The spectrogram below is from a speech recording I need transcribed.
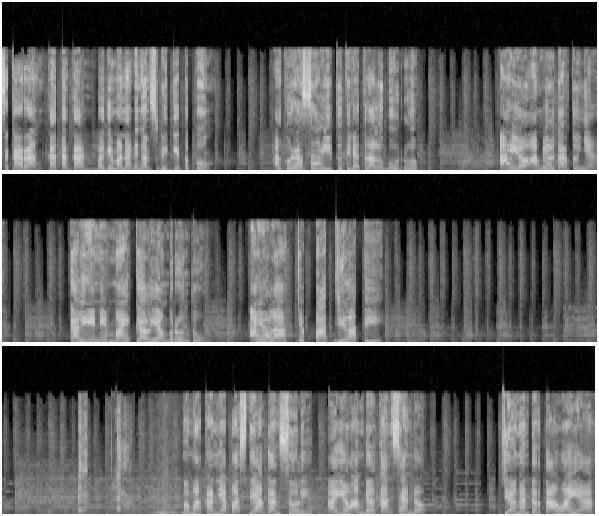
Sekarang katakan, bagaimana dengan sedikit tepung? Aku rasa itu tidak terlalu buruk. Ayo, ambil kartunya. Kali ini Michael yang beruntung. Ayolah, cepat jilati. Memakannya pasti akan sulit. Ayo ambilkan sendok. Jangan tertawa ya.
